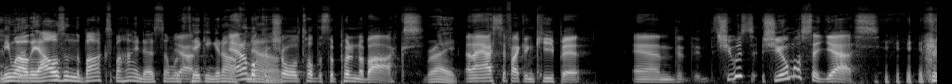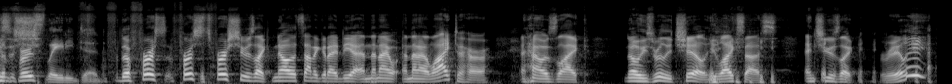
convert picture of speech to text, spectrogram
Meanwhile, the owl's in the box behind us. Someone's yeah, taking it off Animal now. Control told us to put it in a box. Right. And I asked if I can keep it, and th- th- she was she almost said yes. the first she- lady did. the first first first she was like, no, that's not a good idea, and then I and then I lied to her, and I was like, no, he's really chill. He likes us. And she was like, "Really?"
